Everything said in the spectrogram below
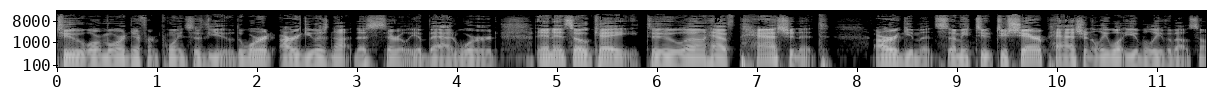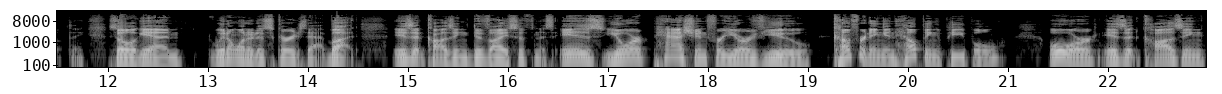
two or more different points of view. The word argue is not necessarily a bad word, and it's okay to uh, have passionate arguments. I mean, to to share passionately what you believe about something. So again, we don't want to discourage that, but is it causing divisiveness? Is your passion for your view comforting and helping people? Or is it causing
